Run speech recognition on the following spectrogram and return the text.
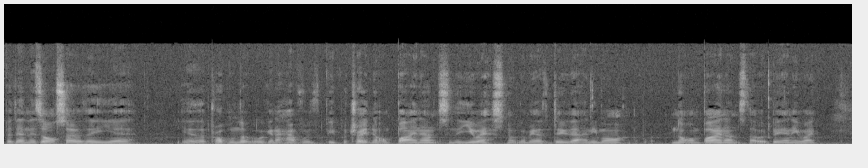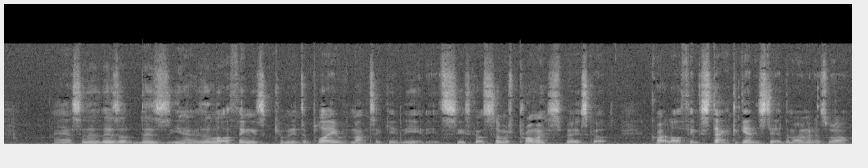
But then there's also the uh, you know, the problem that we're going to have with people trading on Binance in the US. Not going to be able to do that anymore. Not on Binance, that would be anyway. Uh, so there's a, there's you know there's a lot of things coming into play with Matic. It, it, it's it's got so much promise, but it's got quite a lot of things stacked against it at the moment as well.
